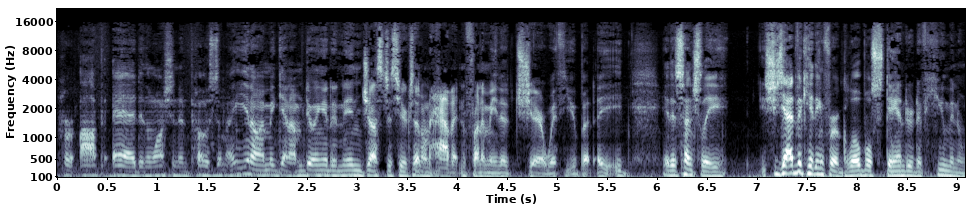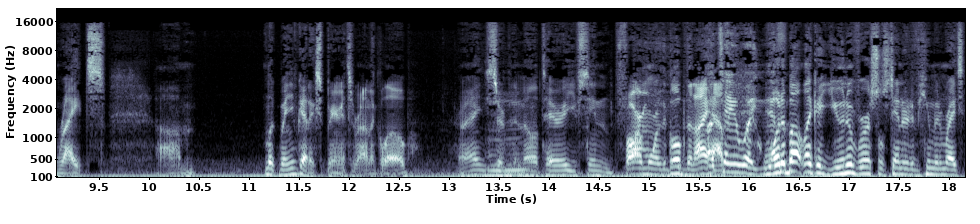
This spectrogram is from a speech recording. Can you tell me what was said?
her op-ed in the Washington Post. I mean, you know, I mean, again, I'm doing it an injustice here because I don't have it in front of me to share with you. But it, it essentially, she's advocating for a global standard of human rights. Um, look, man, you've got experience around the globe. Right, you served in the military. You've seen far more of the globe than I Mm-hmm. I'll have. tell you what, What about like a universal standard of human rights?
